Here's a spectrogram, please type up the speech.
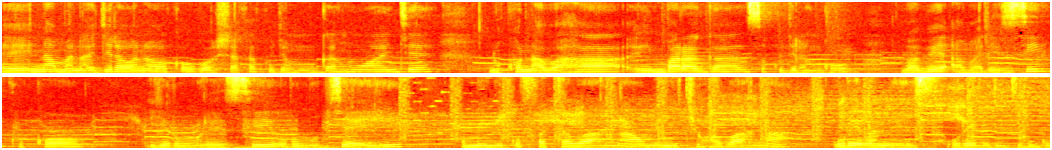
inama nagira abana b'abakobwa bashaka kujya mu mwuga nk'uwanjye ni uko nabaha imbaraga zo kugira ngo babe abarezi kuko iyo uri umurezi uri umubyeyi umenya uko ufata abana umenya icyo uha abana urera neza urerera igihugu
